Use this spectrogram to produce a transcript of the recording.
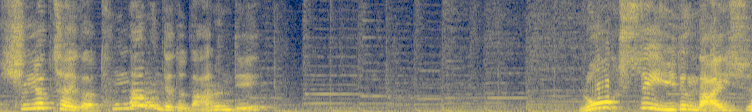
실력 차이가 통나무인데도 나는디? 록스 2등 나이스.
